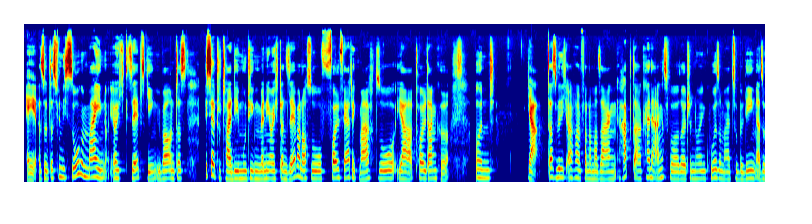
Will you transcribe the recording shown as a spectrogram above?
Ey, also das finde ich so gemein euch selbst gegenüber und das ist ja total demutigend, wenn ihr euch dann selber noch so voll fertig macht, so, ja, toll, danke. Und ja, das will ich auch einfach nochmal sagen. Habt da keine Angst vor, solche neuen Kurse mal zu belegen. Also,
